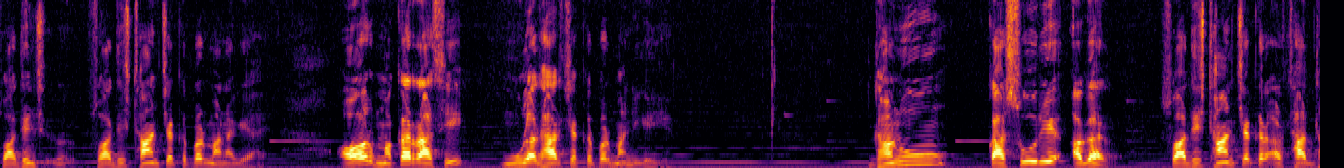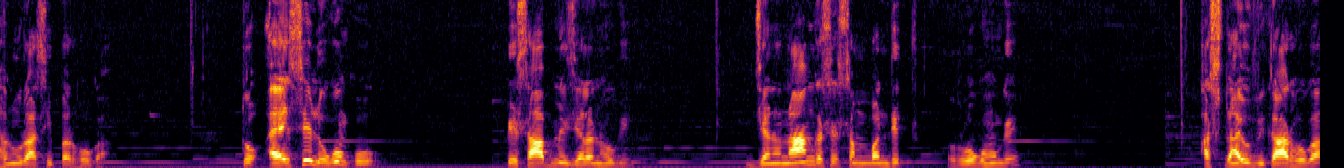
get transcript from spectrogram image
स्वाधीन स्वाधिष्ठान चक्र पर माना गया है। और मकर राशि मूलाधार चक्र पर मानी गई है। धनु का सूर्य अगर स्वाधिष्ठान चक्र अर्थात धनु राशि पर होगा तो ऐसे लोगों को पेशाब में जलन होगी, जननांग से संबंधित रोग होंगे स्नायु विकार होगा,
